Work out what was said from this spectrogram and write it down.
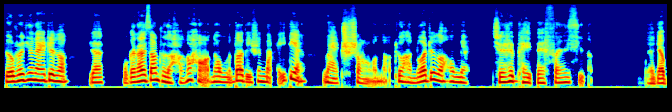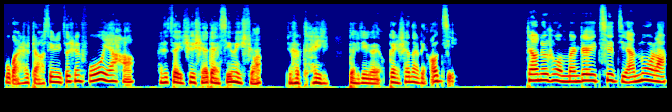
比如说现在这个人，我跟他相处的很好，那我们到底是哪一点 match 上了呢？就很多这个后面其实是可以被分析的。大家不管是找心理咨询服务也好，还是自己去学点心理学，就是可以对这个有更深的了解。这样就是我们这一期节目啦，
